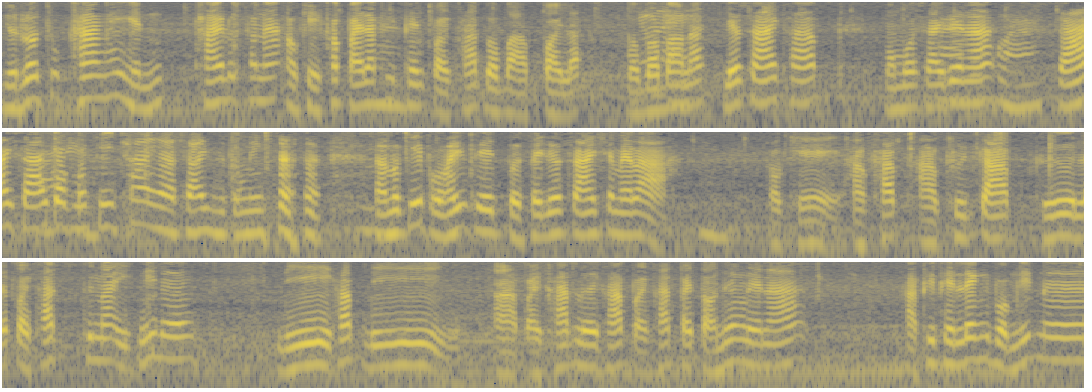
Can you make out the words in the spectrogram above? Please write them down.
หยุดรถทุกครั้งให้เห็นท้ายรถข้างหน้าโอเค เข้าไปแล้วพี่เพนปล่อยครับเบาๆ ปล่อยละเบาๆนะ เลี้ยวซ้ายครับ มองมอเตอร์ไซค์ด้วยนะขวาซ้ายซ้ายก็เมื่อกี้ใช่ไงซ้ายอยู่ตรงนี้อะเมื่อกี้ผมให้พี่เพนเปิดไฟเลี้ยวซ้ายใช่ไหมล่ะอืมโอเคเอาครับเอาคืนกลับคืนแล้วปล่อยคัดขึ้นมาอีกนิดนึงดีครับดีอ่าปล่อยคัดเลยครับปล่อยคัดไปต่อเนื่องเลยนะอ่าพี่เพนเร่งให้ผมนิดนึง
